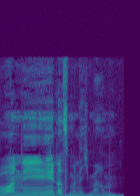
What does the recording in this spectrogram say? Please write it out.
Boah, nee, lass mal nicht machen.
